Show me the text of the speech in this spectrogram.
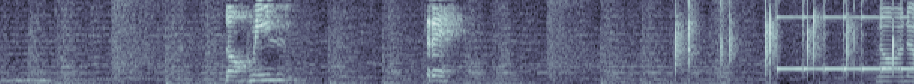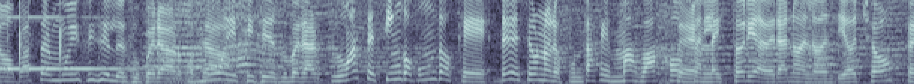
Mm. 2003. No, no, va a ser muy difícil de superar. O sea, muy difícil de superar. Sumaste 5 puntos, que debe ser uno de los puntajes más bajos Sí. en la historia de verano del 98. sí.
